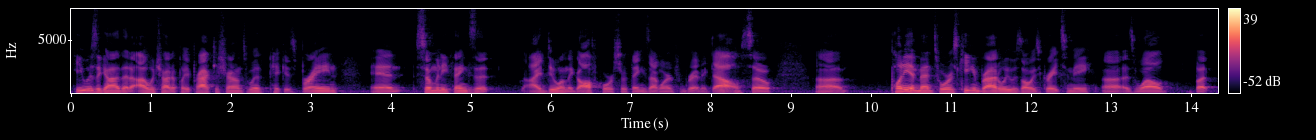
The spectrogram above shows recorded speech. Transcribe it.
He was a guy that I would try to play practice rounds with, pick his brain, and so many things that I do on the golf course are things I learned from Graham McDowell. So. Uh, plenty of mentors. Keegan Bradley was always great to me uh, as well. But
